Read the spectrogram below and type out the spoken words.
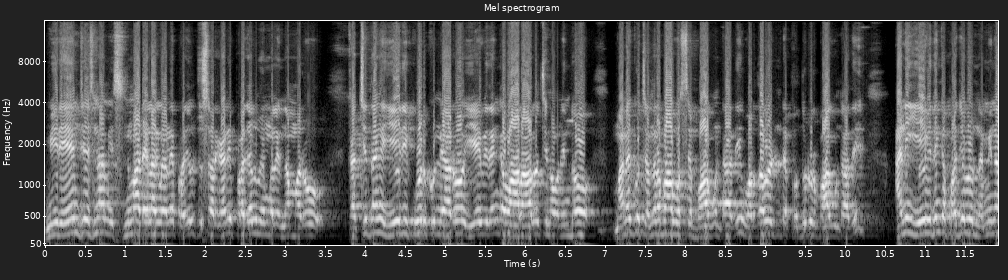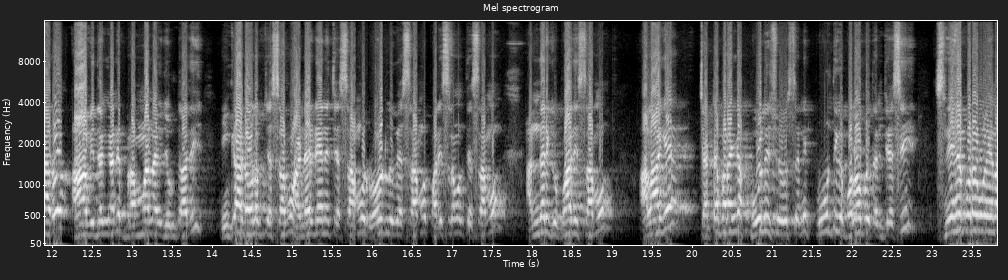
మీరు ఏం చేసినా మీ సినిమా డైలాగ్లోనే ప్రజలు చూస్తారు కానీ ప్రజలు మిమ్మల్ని నమ్మరు. ఖచ్చితంగా ఏది కోరుకున్నారో ఏ విధంగా వాళ్ళ ఆలోచన ఉన్నిందో మనకు చంద్రబాబు వస్తే బాగుంటుంది వరదలు ఉంటే పొద్దుటూరు బాగుంటుంది అని ఏ విధంగా ప్రజలు నమ్మినారో ఆ విధంగానే బ్రహ్మాండంగా జరుగుతుంది. ఇంకా డెవలప్ చేస్తాము అండర్టైన్ చేస్తాము రోడ్లు వేస్తాము పరిశ్రమలు తెస్తాము అందరికి ఉపాధి ఇస్తాము. అలాగే చట్టపరంగా పోలీసు వ్యవస్థని పూర్తిగా బలోపేతం చేసి స్నేహపూర్వమైన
